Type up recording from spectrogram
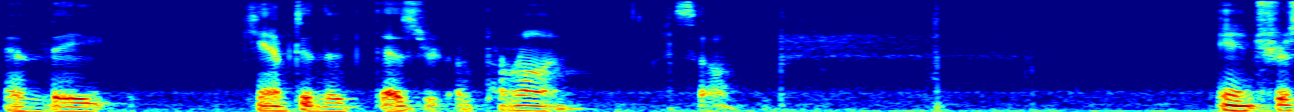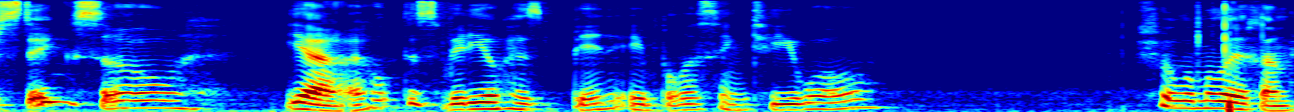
and they camped in the desert of Paran. So interesting. So yeah, I hope this video has been a blessing to you all. Shalom Aleichem.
